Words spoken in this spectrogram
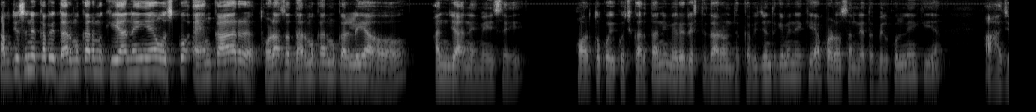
अब जिसने कभी धर्म कर्म किया नहीं है, उसको अहंकार थोड़ा सा धर्म कर्म कर लिया हो, अनजाने में ही सही और तो कोई कुछ करता नहीं। मेरे रिश्तेदारों ने तो कभी ज़िंदगी में नहीं किया, पड़ोसन ने तो बिल्कुल नहीं किया। आज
